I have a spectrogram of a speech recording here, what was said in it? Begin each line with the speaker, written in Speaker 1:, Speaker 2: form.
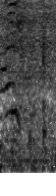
Speaker 1: Hi.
